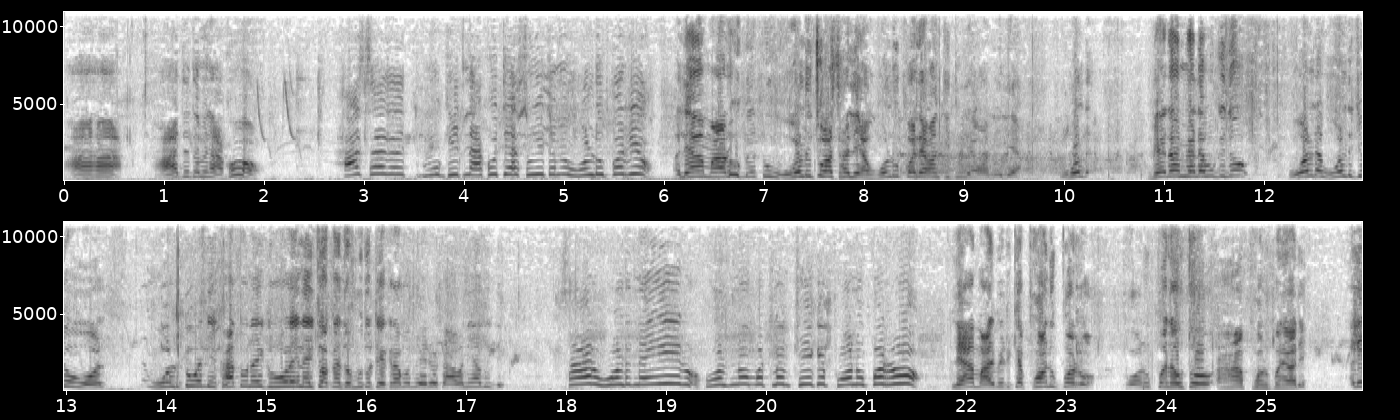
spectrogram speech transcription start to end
હા હા હા તે તમે નાખો હા સર હું ગીત નાખું ત્યાં સુધી તમે હોલ્ડ ઉપર રહ્યો અલ્યા મારું બેટું હોલ્ડ ચો લ્યા હોલ્ડ ઉપર રહેવાનું કીધું લેવાનું લ્યા હોલ્ડ મેડમ મેડમ હું કીધું હોલ્ડ હોલ્ડ જેવું હોલ્ડ હોલ્ડ તો દેખાતું નહીં રોડે નહીં ચોક નથી હું તો ટેકરામાં બેઠો ટાવર નહીં આવતું સર હોલ્ડ નહીં હોલ્ડ નો મતલબ છે કે ફોન ઉપર રહો લે મારી બેટી કે ફોન ઉપર રહો ફોન ઉપર રહું તો હા ફોન ઉપર રહેવા દે. અલે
